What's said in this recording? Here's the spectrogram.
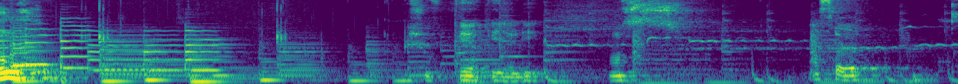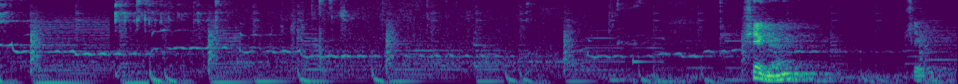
Uh! Bicho feio aquele ali. Nossa. Nossa, eu. Chegando. Chega. Né?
